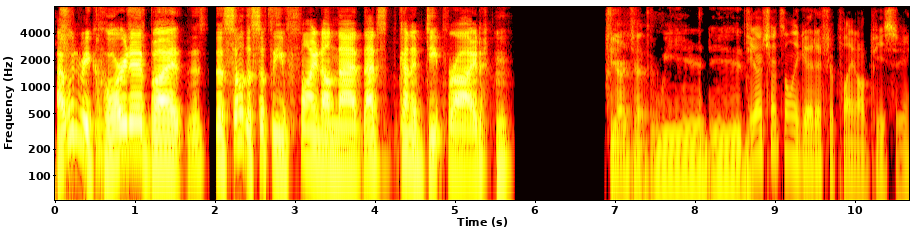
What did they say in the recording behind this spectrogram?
I would record it, but the, the some of the stuff that you find on that, that's kind of deep fried. VR chat's weird, dude. VR chat's only good if you're playing on PC.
